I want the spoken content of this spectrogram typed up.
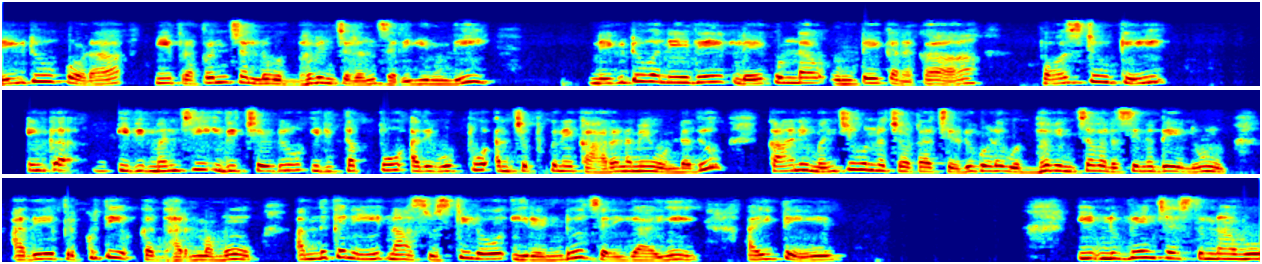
నెగిటివ్ కూడా ఈ ప్రపంచంలో ఉద్భవించడం జరిగింది. నెగిటివ్ అనేది లేకుండా ఉంటే కనుక పాజిటివ్కి ఇంకా ఇది మంచి ఇది చెడు ఇది తప్పు అది ఒప్పు అని చెప్పుకునే కారణమే ఉండదు. కానీ మంచి ఉన్న చోట చెడు కూడా ఉద్భవించవలసినదేను. అదే ప్రకృతి యొక్క ధర్మము. అందుకని నా సృష్టిలో ఈ రెండూ జరిగాయి. అయితే ఈ నువ్వేం చేస్తున్నావు?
